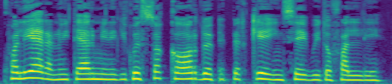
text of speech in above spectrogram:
Quali erano i termini di questo accordo e perché in seguito fallì?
